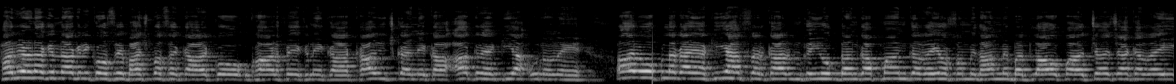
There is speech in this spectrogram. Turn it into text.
हरियाणा के नागरिकों से भाजपा सरकार को उखाड़ फेंकने का, खारिज करने का आग्रह किया उन्होंने। आरोप लगाया कि यह सरकार उनके योगदान का अपमान कर रही और संविधान में बदलाव पर चर्चा कर रही।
